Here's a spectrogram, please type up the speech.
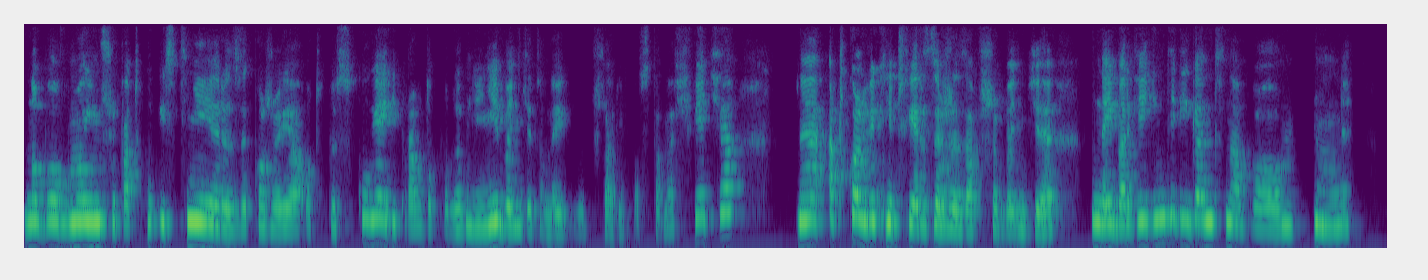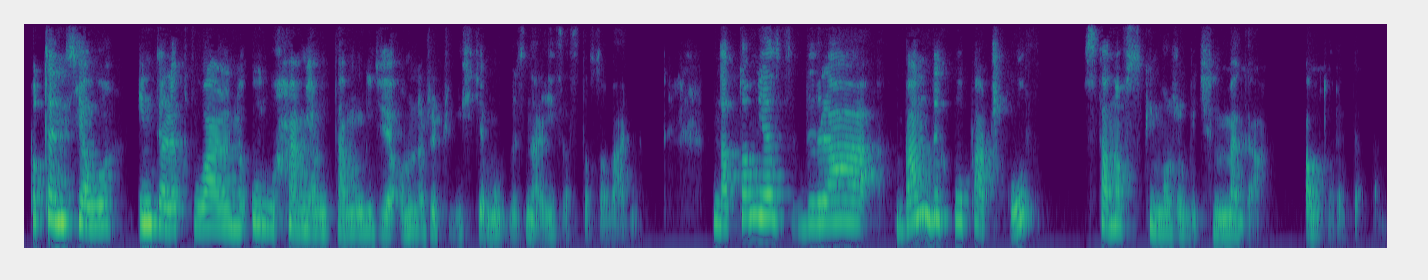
no bo w moim przypadku istnieje ryzyko, że ja odpyskuję i prawdopodobnie nie będzie to najgłupsza riposta na świecie, e, aczkolwiek nie twierdzę, że zawsze będzie najbardziej inteligentna, bo mm, potencjał intelektualny uruchamiam tam, gdzie on rzeczywiście mógłby znaleźć zastosowanie. Natomiast dla bandy chłopaczków Stanowski może być mega autorytetem.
